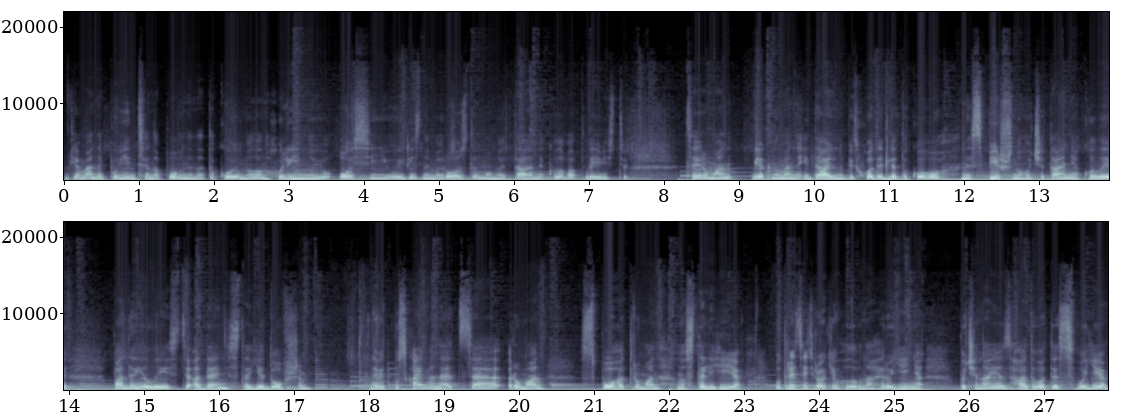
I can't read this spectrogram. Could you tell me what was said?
для мене повінця наповнена такою меланхолійною осінню різними роздумами та неколовапливістю. Цей роман, як на мене, ідеально підходить для такого неспішного читання, коли падає листя, а день стає довшим. Не відпускай мене це роман спогад, роман Ностальгія. У 30 років головна героїня починає згадувати своє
